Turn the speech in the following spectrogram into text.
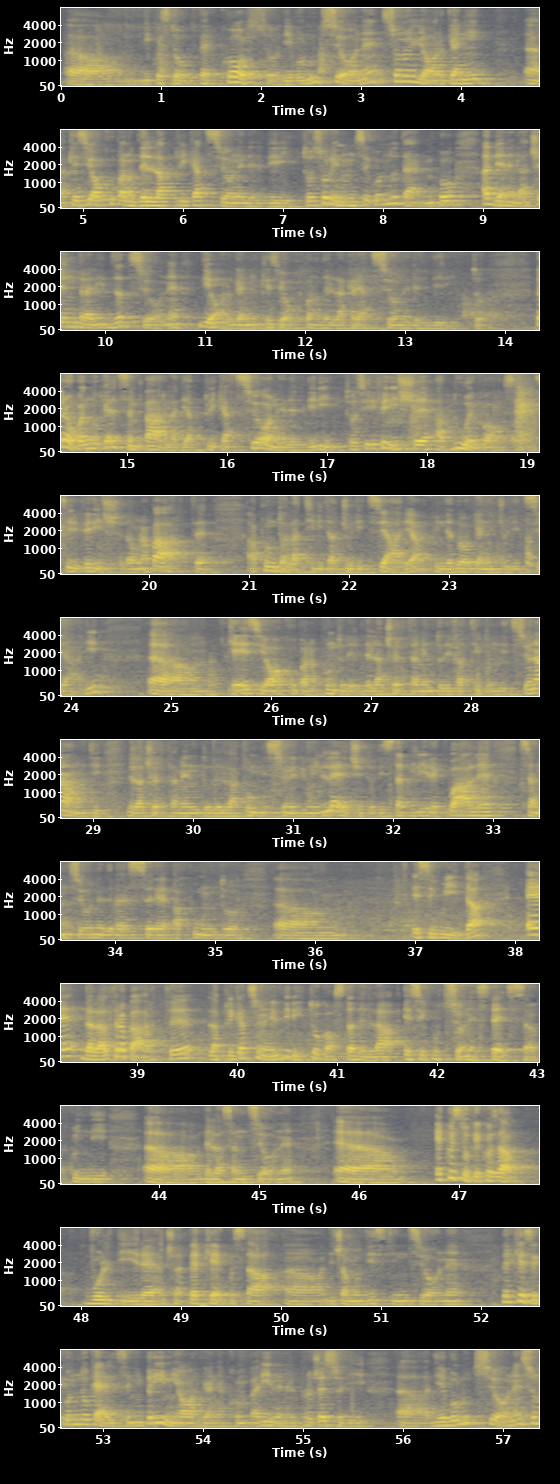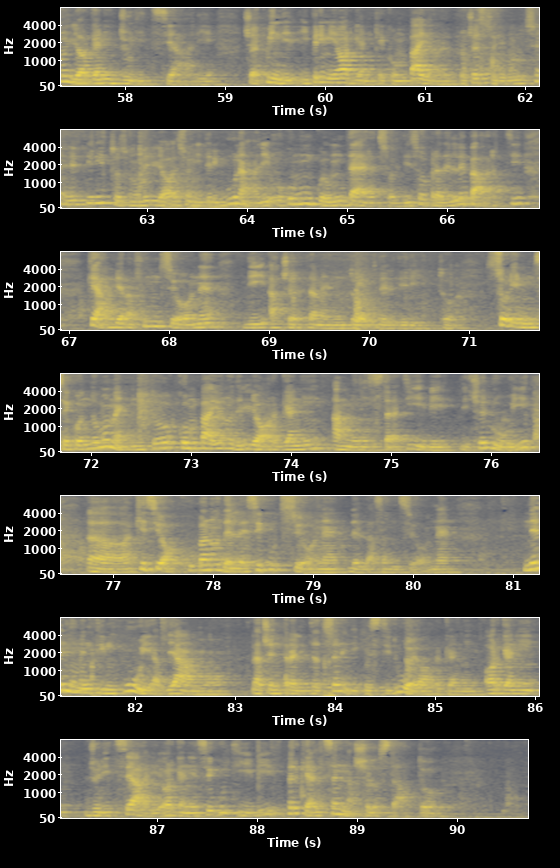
di questo percorso di evoluzione sono gli organi eh, che si occupano dell'applicazione del diritto. Solo in un secondo tempo avviene la centralizzazione di organi che si occupano della creazione del diritto. Però quando Kelsen parla di applicazione del diritto si riferisce a due cose, si riferisce da una parte appunto all'attività giudiziaria, quindi ad organi giudiziari, Ehm, che si occupano appunto de- dell'accertamento dei fatti condizionanti, dell'accertamento della commissione di un illecito, di stabilire quale sanzione deve essere appunto ehm, eseguita e dall'altra parte l'applicazione del diritto costa della esecuzione stessa, quindi uh, della sanzione. Uh, e questo che cosa vuol dire? Cioè perché questa uh, diciamo, distinzione? Perché secondo Kelsen i primi organi a comparire nel processo di, uh, di, evoluzione sono gli organi giudiziari, cioè quindi i primi organi che compaiono nel processo di evoluzione del diritto sono, degli, sono i tribunali o comunque un terzo al di sopra delle parti che abbia la funzione di accertamento del diritto. Solo in un secondo momento compaiono degli organi amministrativi, dice lui, uh, che si occupano dell'esecuzione della sanzione. Nel momento in cui abbiamo la centralizzazione di questi due organi, organi giudiziari, organi esecutivi, per Kelsen nasce lo Stato,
